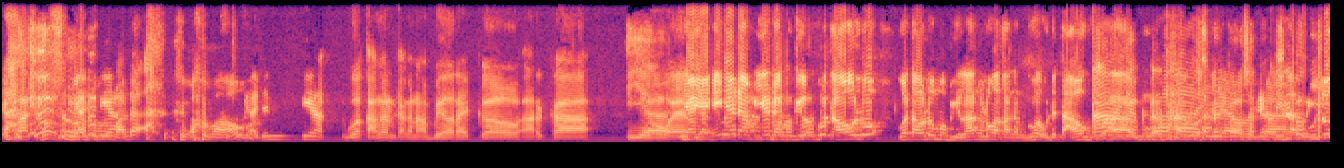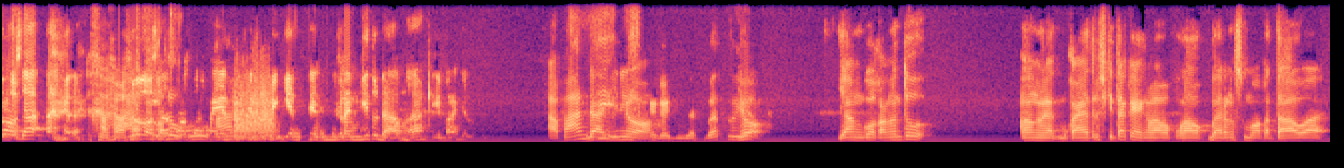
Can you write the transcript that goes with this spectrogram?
gua gua gua aja nih ya. pada. Nggak mau. Gini aja nih ya. Gua kangen kangen Abel, Rekel, Arka, Iya. Iya iya iya dam iya dam gue gue tahu lu gue tahu lu mau bilang lu gak kangen gue udah tahu gue Ah, iya benar benar. Lu Iya, sadar kalau sadar diri lu bagus. gak usah lu gak usah Lu- bikin keren gitu dam ah diem aja lu Apaan sih? gini loh. Kagak jelas banget lu Yo, ya. yang gua kangen tuh ah, ngeliat mukanya terus kita kayak ngelawak-ngelawak bareng semua ketawa.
